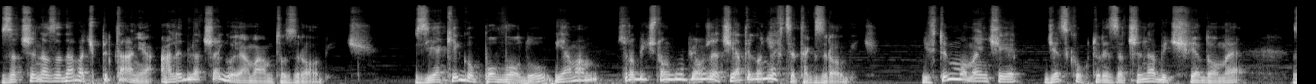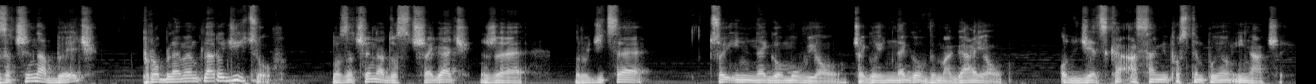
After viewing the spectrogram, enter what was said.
zaczyna zadawać pytania, ale dlaczego ja mam to zrobić? Z jakiego powodu ja mam zrobić tą głupią rzecz? Ja tego nie chcę tak zrobić. I w tym momencie dziecko, które zaczyna być świadome, zaczyna być problemem dla rodziców, bo zaczyna dostrzegać, że rodzice co innego mówią, czego innego wymagają od dziecka, a sami postępują inaczej.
